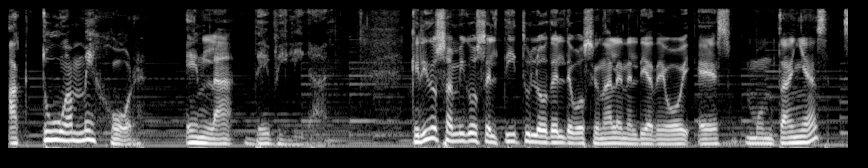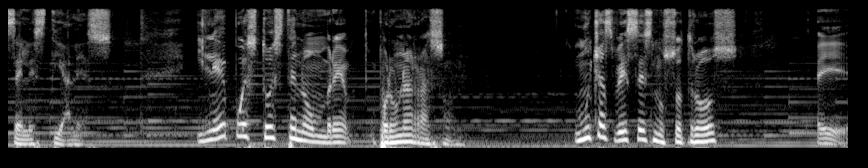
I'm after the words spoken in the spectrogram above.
actúa mejor en la debilidad. Queridos amigos, el título del devocional en el día de hoy es Montañas Celestiales. Y le he puesto este nombre por una razón. Muchas veces nosotros eh,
